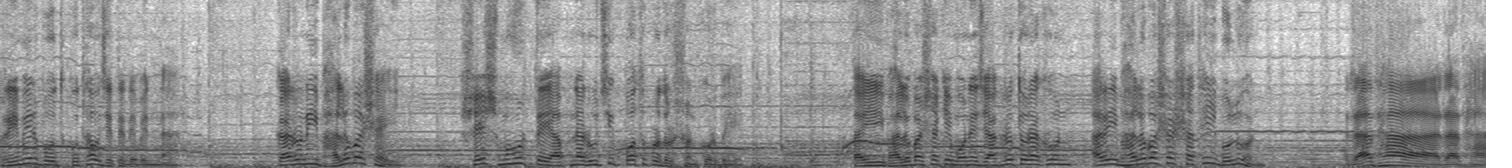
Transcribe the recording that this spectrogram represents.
প্রেমের বোধ কোথাও যেতে দেবেন না। কারণ এই ভালোবাসাই শেষ মুহূর্তে আপনার উচিত পথ প্রদর্শন করবে। তাই এই ভালোবাসাকে মনে জাগ্রত রাখুন আর এই ভালোবাসার সাথেই বলুন, রাধা রাধা।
